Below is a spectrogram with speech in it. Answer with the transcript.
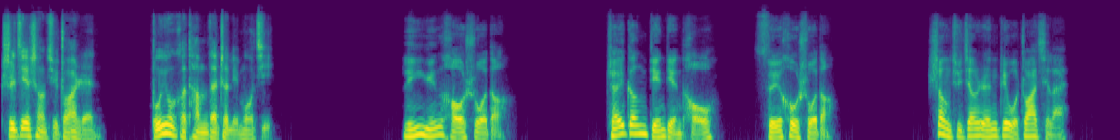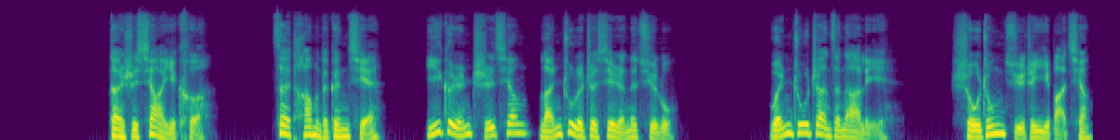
直接上去抓人，不用和他们在这里磨叽。林云豪说道。翟刚点点头，随后说道：“上去将人给我抓起来。”但是下一刻，在他们的跟前。一个人持枪拦住了这些人的去路。文珠站在那里，手中举着一把枪，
